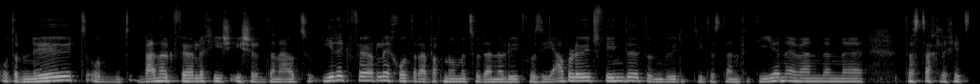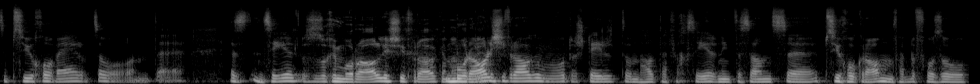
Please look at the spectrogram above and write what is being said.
oder nicht? Und wenn er gefährlich ist, ist er dann auch zu ihr gefährlich oder einfach nur zu den Leuten, die sie auch blöd finden und würden die das dann verdienen, wenn dann äh, das tatsächlich jetzt der Psycho wäre und so. Und äh, es ist ein sehr Also solche moralische Fragen. moralische Fragen, die er stellt und halt einfach sehr ein interessantes äh, Psychogramm von so,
